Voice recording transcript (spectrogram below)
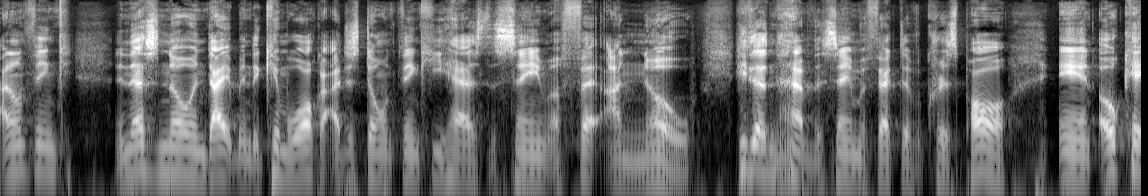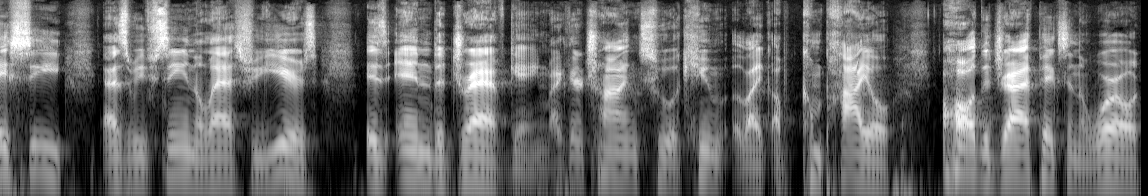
I don't think, and that's no indictment to Kemba Walker. I just don't think he has the same effect. I know he doesn't have the same effect of Chris Paul, and OKC, as we've seen the last few years, is in the draft game. Like they're trying to accumulate, like uh, compile all the draft picks in the world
